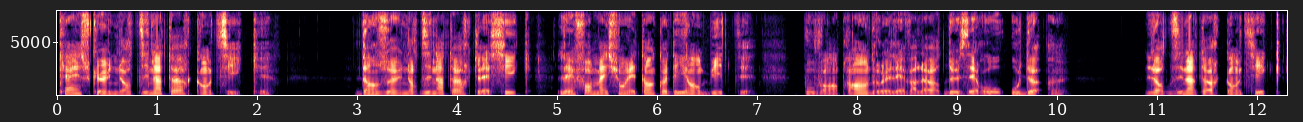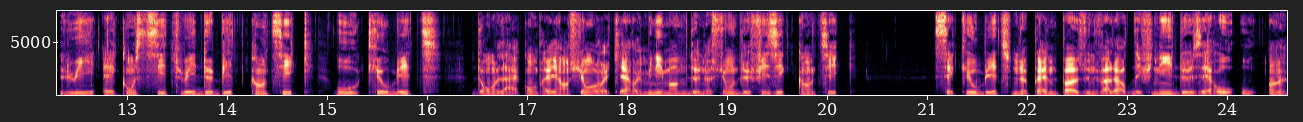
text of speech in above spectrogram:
Qu'est-ce qu'un ordinateur quantique? Dans un ordinateur classique, l'information est encodée en bits, pouvant prendre les valeurs de 0 ou de 1. L'ordinateur quantique, lui, est constitué de bits quantiques, ou qubits, dont la compréhension requiert un minimum de notions de physique quantique. Ces qubits ne prennent pas une valeur définie de 0 ou 1,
